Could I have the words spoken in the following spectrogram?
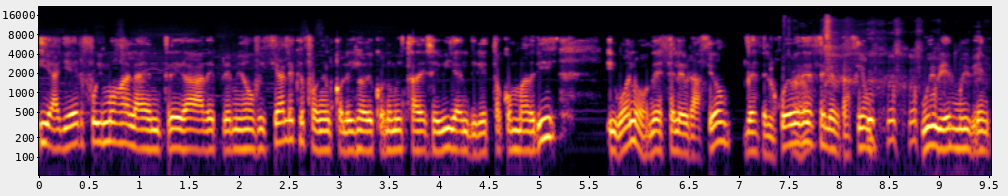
y ayer fuimos a la entrega de premios oficiales que fue en el Colegio de Economistas de Sevilla en directo con Madrid y bueno, de celebración, desde el jueves de celebración. Muy bien, muy bien.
